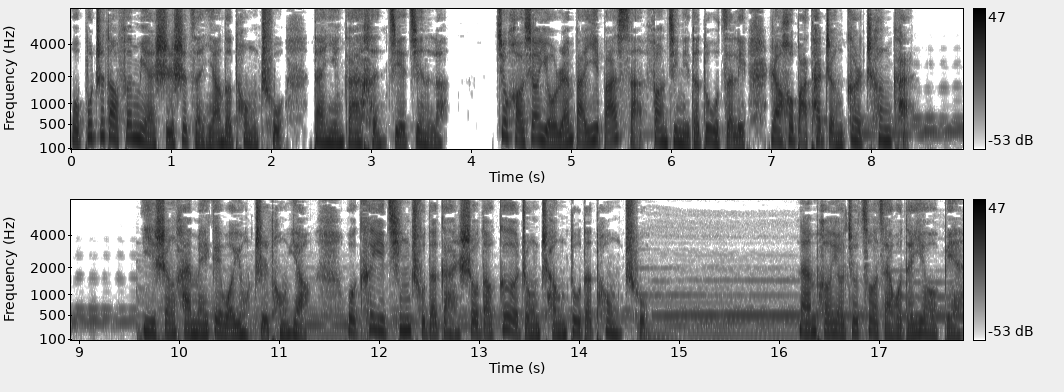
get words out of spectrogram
我不知道分娩时是怎样的痛楚，但应该很接近了，就好像有人把一把伞放进你的肚子里，然后把它整个撑开。医生还没给我用止痛药，我可以清楚地感受到各种程度的痛楚。男朋友就坐在我的右边，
